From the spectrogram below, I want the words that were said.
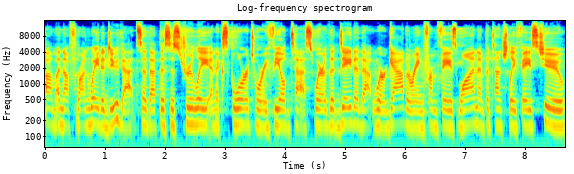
um, enough runway to do that so that this is truly an exploratory field test where the data that we're gathering from phase one and potentially phase two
